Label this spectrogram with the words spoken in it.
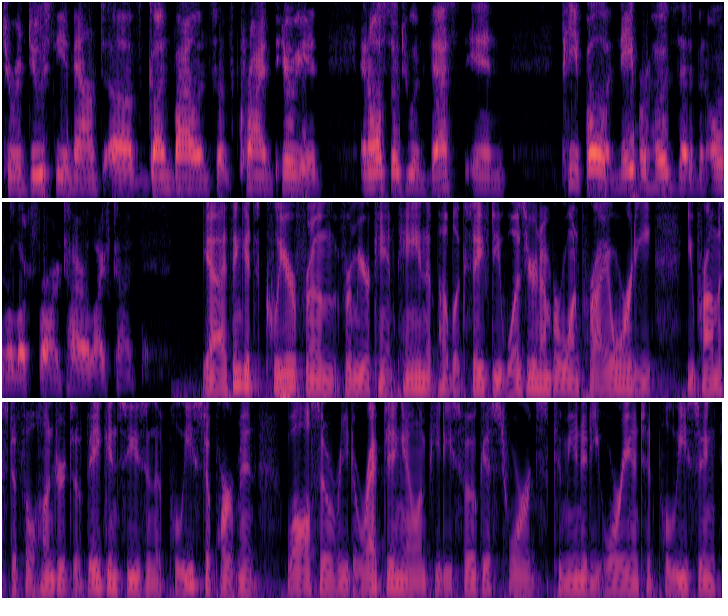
to reduce the amount of gun violence, of crime, period, and also to invest in people and neighborhoods that have been overlooked for our entire lifetime. Yeah, I think it's clear from from your campaign that public safety was your number one priority. You promised to fill hundreds of vacancies in the police department while also redirecting LMPD's focus towards community-oriented policing.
